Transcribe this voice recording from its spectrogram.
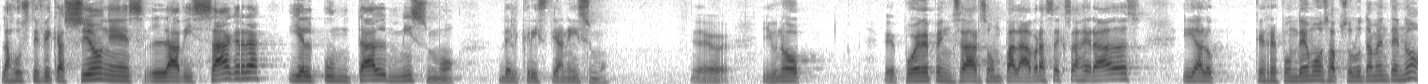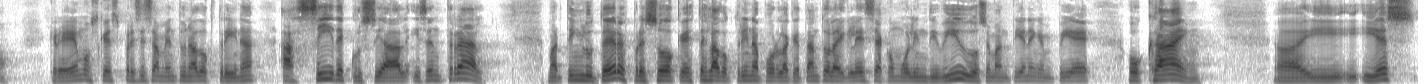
la justificación es la bisagra y el puntal mismo del cristianismo. Eh, y uno eh, puede pensar son palabras exageradas y a lo que respondemos absolutamente no. Creemos que es precisamente una doctrina así de crucial y central. Martín Lutero expresó que esta es la doctrina por la que tanto la iglesia como el individuo se mantienen en pie o caen. Ah, y, es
